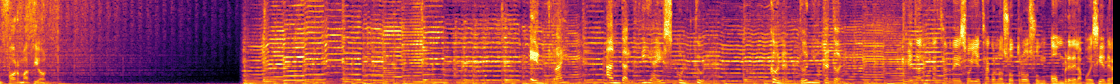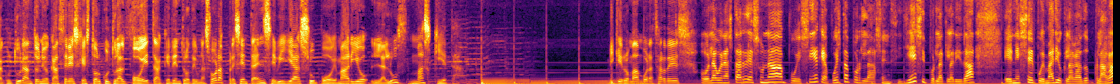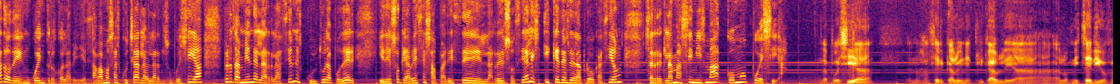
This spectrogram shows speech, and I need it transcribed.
Información. En RAI, Andalucía es cultura. Con Antonio Catón. ¿Qué tal? Buenas tardes. Hoy está con nosotros un hombre de la poesía y de la cultura, Antonio Cáceres, gestor cultural poeta que dentro de unas horas presenta en Sevilla su poemario La luz más quieta. Vicky Román, buenas tardes. Hola, buenas tardes. Una poesía que apuesta por la sencillez y por la claridad en ese poemario plagado, plagado de encuentros con la belleza. Vamos a escucharle hablar de su poesía, pero también de las relaciones cultura-poder y de eso que a veces aparece en las redes sociales y que desde la provocación se reclama a sí misma como poesía. La poesía nos acerca a lo inexplicable, a, los misterios.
